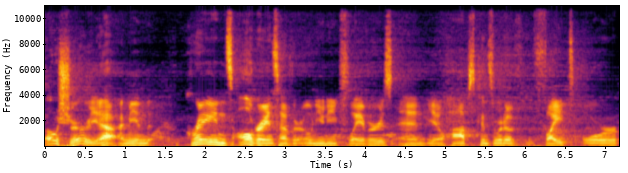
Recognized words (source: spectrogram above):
Oh, sure, yeah. I mean, grains, all grains have their own unique flavors, and you know, hops can sort of fight or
